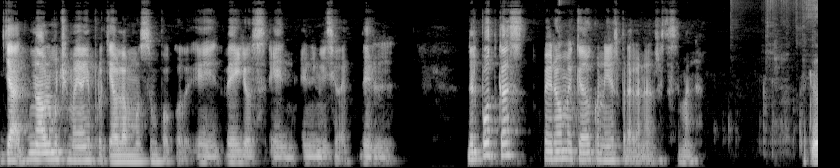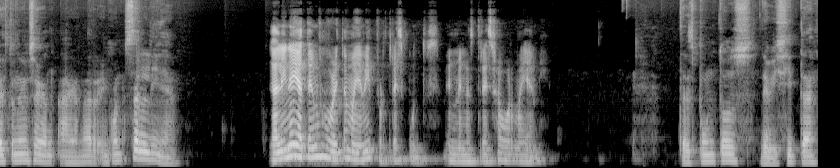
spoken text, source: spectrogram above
ya no hablo mucho de Miami porque hablamos un poco de, eh, de ellos en, en, el inicio de, del, del, podcast, pero me quedo con ellos para ganar esta semana. Te quedas con ellos a, a ganar. ¿En cuánto está la línea? La línea ya tengo favorita a Miami por tres puntos. En menos tres favor Miami. Tres puntos de visita.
